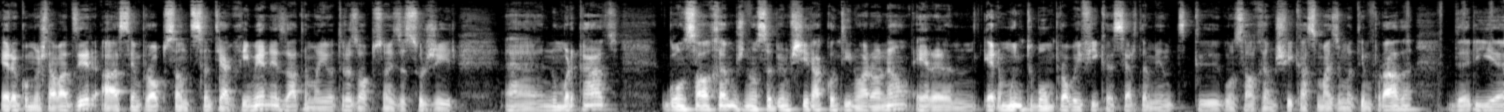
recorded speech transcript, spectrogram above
era como eu estava a dizer, há sempre a opção de Santiago Jiménez, há também outras opções a surgir uh, no mercado. Gonçalo Ramos não sabemos se irá continuar ou não. Era, era muito bom para o Benfica, certamente, que Gonçalo Ramos ficasse mais uma temporada. Daria,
